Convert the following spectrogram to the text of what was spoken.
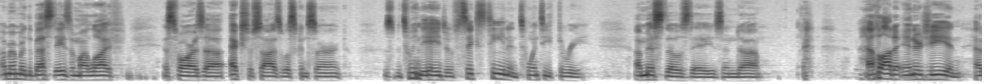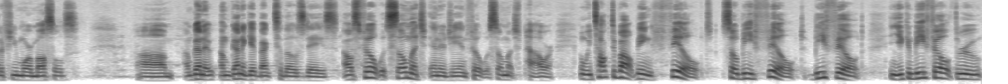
I remember the best days of my life as far as uh, exercise was concerned. It was between the age of 16 and 23. I missed those days and uh, had a lot of energy and had a few more muscles. Um, I'm gonna I'm gonna get back to those days. I was filled with so much energy and filled with so much power. And we talked about being filled. So be filled, be filled. And you can be filled through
